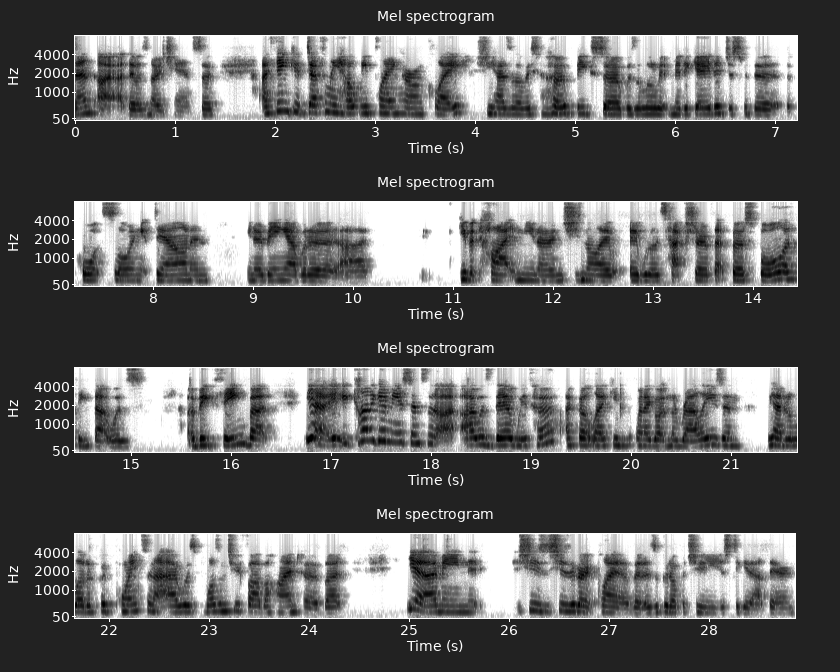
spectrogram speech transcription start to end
I, there was no chance. So I think it definitely helped me playing her on clay. She has obviously her big serve was a little bit mitigated just with the, the court slowing it down and you know being able to uh, give it height and you know and she's not able to attack serve that first ball. I think that was a big thing, but yeah, it, it kind of gave me a sense that I, I was there with her. I felt like in, when I got in the rallies and we had a lot of good points, and I, I was wasn't too far behind her. But yeah, I mean, she's she's a great player, but it was a good opportunity just to get out there and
